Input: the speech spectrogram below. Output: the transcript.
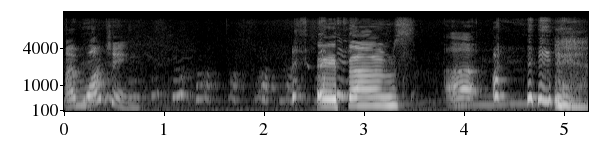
I'm watching. A thumbs. Uh,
